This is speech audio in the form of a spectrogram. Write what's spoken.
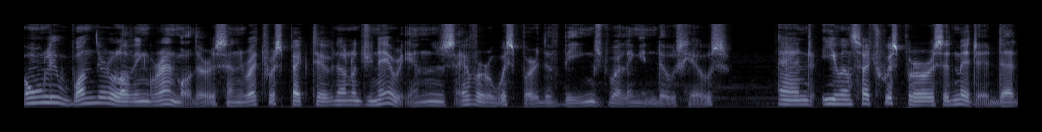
only wonder-loving grandmothers and retrospective nonagenarians ever whispered of beings dwelling in those hills, and even such whisperers admitted that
